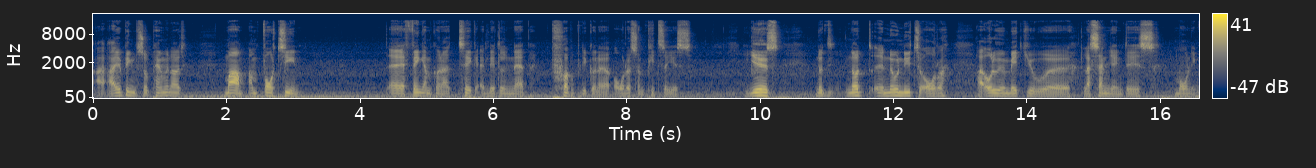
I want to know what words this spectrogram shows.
are you being so paranoid? Mom, I'm 14. I think I'm gonna take a little nap. Probably gonna order some pizza, yes. Yes, not not uh, no need to order. I already made you uh, lasagna in this morning.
